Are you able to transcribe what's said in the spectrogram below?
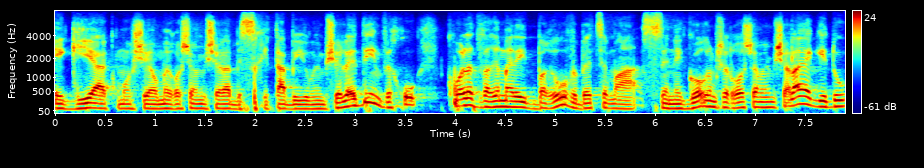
הגיעה, כמו שאומר ראש הממשלה, בסחיטה באיומים של עדים וכו', כל הדברים האלה יתבררו ובעצם הסנגורים של ראש הממשלה יגידו,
